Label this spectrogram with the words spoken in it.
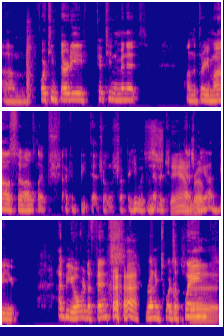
um, 1430, 15 minutes on the three miles. So I was like, I could beat that drill instructor. He would never Damn, catch bro. me. I'd be, I'd be over the fence running towards a plane.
